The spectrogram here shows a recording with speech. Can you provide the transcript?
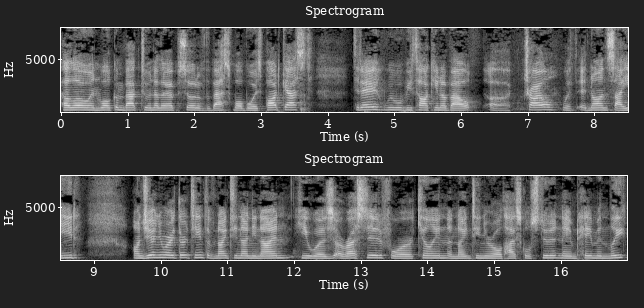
Hello, and welcome back to another episode of the Basketball Boys podcast. Today, we will be talking about a trial with Adnan Syed. On January 13th of 1999, he was arrested for killing a 19-year-old high school student named Hae Min Lee.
